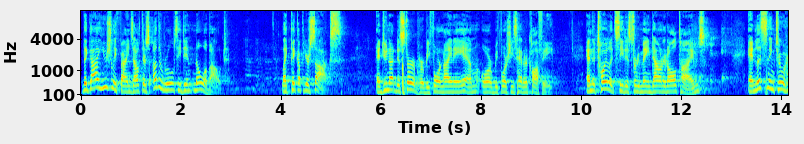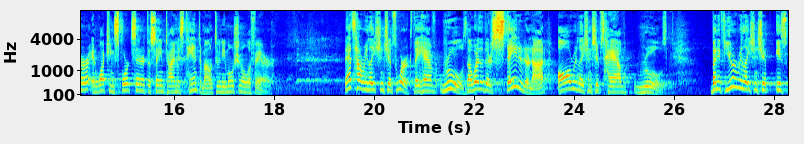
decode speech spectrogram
the guy usually finds out there's other rules he didn't know about, like pick up your socks and do not disturb her before 9 a.m. or before she's had her coffee and the toilet seat is to remain down at all times. And listening to her and watching SportsCenter at the same time is tantamount to an emotional affair. That's how relationships work. They have rules. Now, whether they're stated or not, all relationships have rules. But if your relationship is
